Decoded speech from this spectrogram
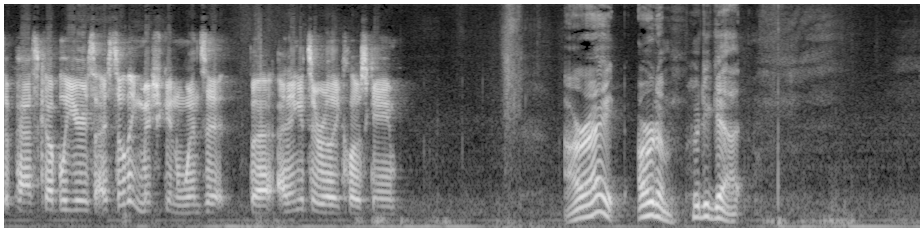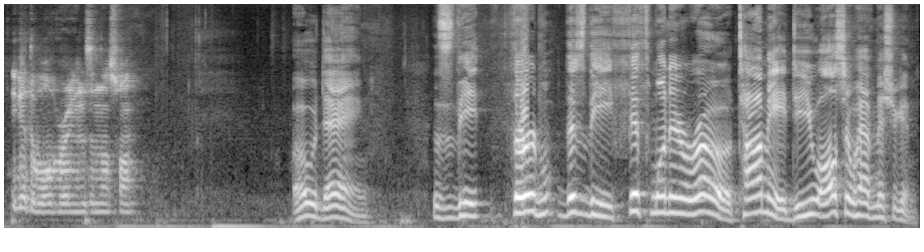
the past couple of years. I still think Michigan wins it, but I think it's a really close game. All right, Artem, who do you got? You got the Wolverines in this one. Oh dang, this is the third. This is the fifth one in a row. Tommy, do you also have Michigan?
